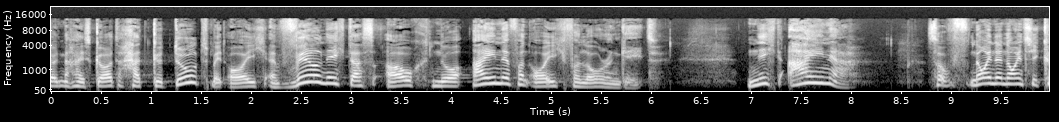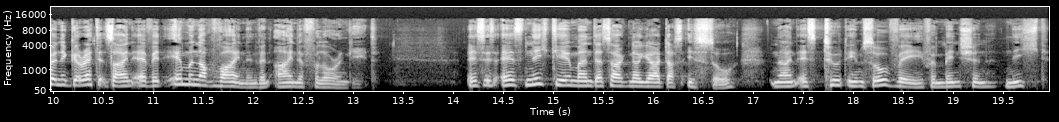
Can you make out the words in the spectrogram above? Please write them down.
heißt Gott, hat Geduld mit euch und will nicht, dass auch nur einer von euch verloren geht. Nicht einer. So 99 können gerettet sein, er wird immer noch weinen, wenn einer verloren geht. Es ist, er ist nicht jemand, der sagt, na ja, das ist so. Nein, es tut ihm so weh, wenn Menschen nicht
